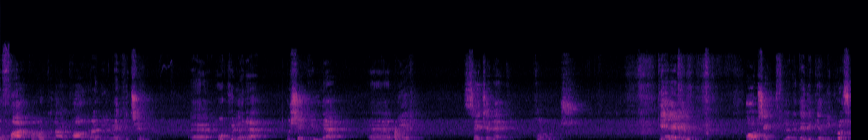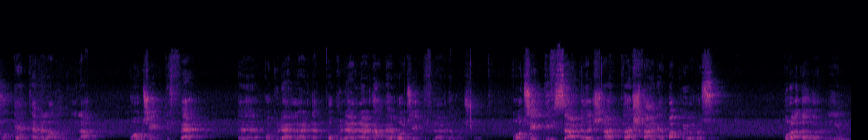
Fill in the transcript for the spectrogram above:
bu farkı ortadan kaldırabilmek için e, okülere bu şekilde e, bir seçenek konulmuş. Gelelim objektiflere. Dedik ya mikroskop en temel anlamıyla objektif ve e, okülerlerden, okülerlerden ve objektiflerden oluşuyor. Objektif ise arkadaşlar kaç tane bakıyoruz. Burada örneğin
